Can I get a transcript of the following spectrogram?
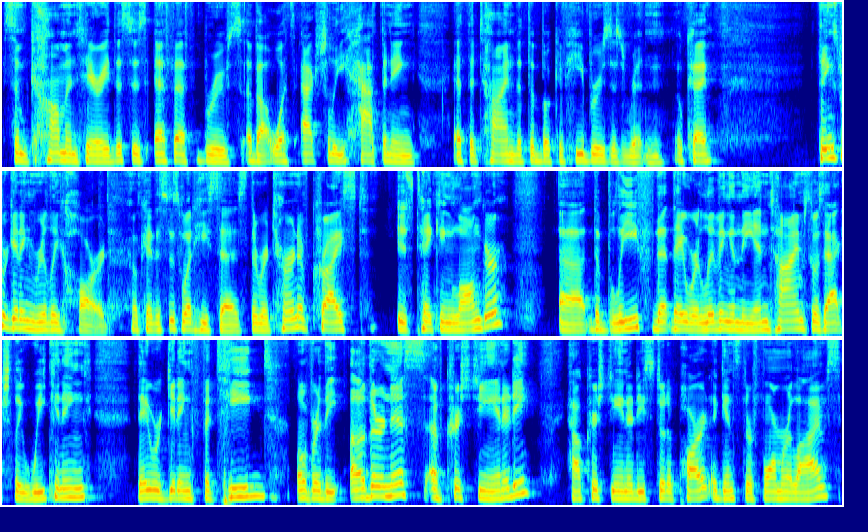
some commentary. This is F.F. Bruce about what's actually happening at the time that the book of Hebrews is written, okay? Things were getting really hard. Okay, this is what he says The return of Christ is taking longer. Uh, the belief that they were living in the end times was actually weakening. They were getting fatigued over the otherness of Christianity, how Christianity stood apart against their former lives.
